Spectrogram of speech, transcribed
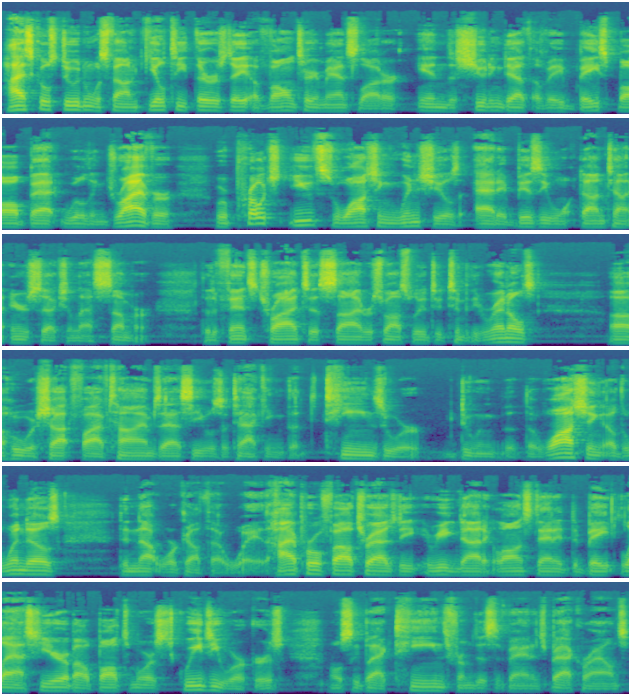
High school student was found guilty Thursday of voluntary manslaughter in the shooting death of a baseball bat wielding driver who approached youths washing windshields at a busy downtown intersection last summer. The defense tried to assign responsibility to Timothy Reynolds, uh, who was shot five times as he was attacking the teens who were doing the, the washing of the windows did not work out that way. The high profile tragedy reignited long-standing debate last year about Baltimore's squeegee workers, mostly black teens from disadvantaged backgrounds.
